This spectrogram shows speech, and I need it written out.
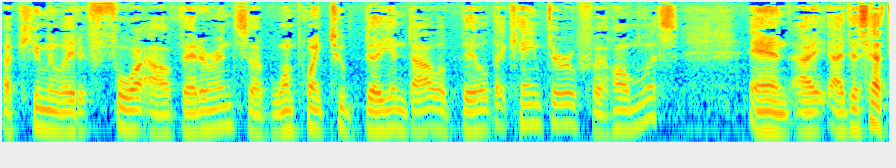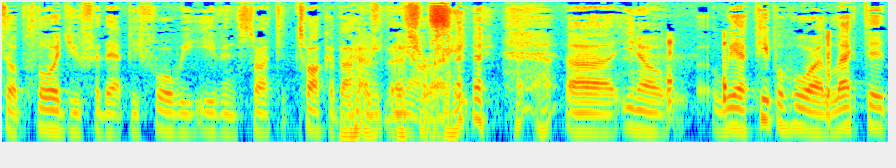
accumulated for our veterans, a 1.2 billion dollar bill that came through for homeless. And I, I just have to applaud you for that before we even start to talk about That's- anything that's else. right. uh, you know, we have people who are elected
